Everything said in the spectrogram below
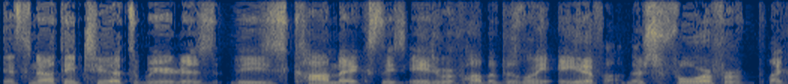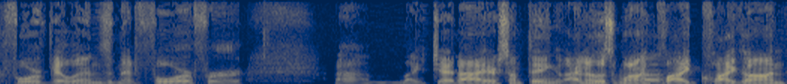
it's another thing too that's weird is these comics, these Age of Republic. There's only eight of them. There's four for like four villains, and then four for um, like Jedi or something. I know there's one uh-huh. on Qui Qui Gon,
